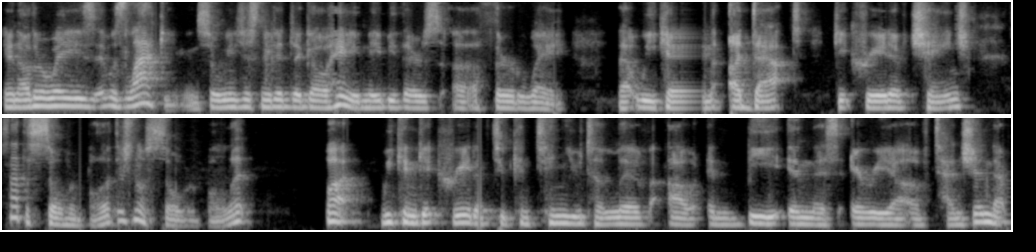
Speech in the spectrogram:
In other ways it was lacking. And so we just needed to go hey maybe there's a third way that we can adapt get creative change. It's not the silver bullet. There's no silver bullet but we can get creative to continue to live out and be in this area of tension that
